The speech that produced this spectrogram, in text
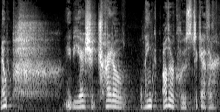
Nope. Maybe I should try to link other clues together.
